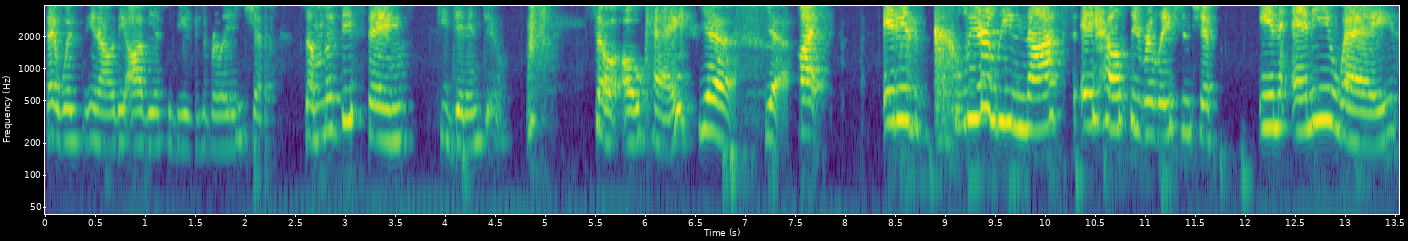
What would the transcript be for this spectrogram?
that was, you know, the obvious abusive relationship. Some of these things he didn't do. so okay. Yeah. Yeah. But it is clearly not a healthy relationship in any way.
